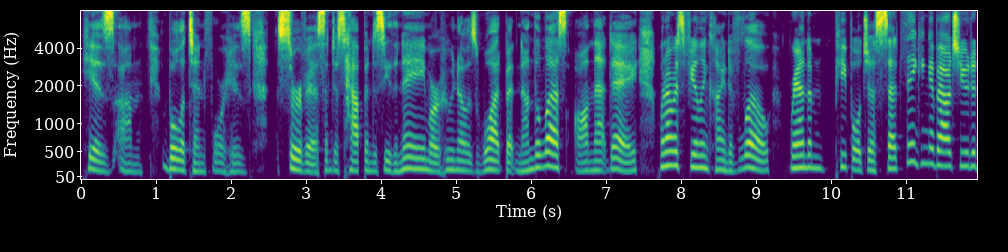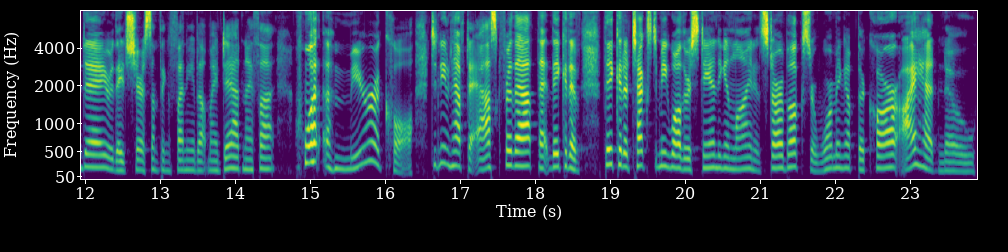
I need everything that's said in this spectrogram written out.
his um, bulletin for his service and just happened to see the name or who knows what. But nonetheless, on that day, when I was feeling kind of low, random people just said, thinking about you today, or they'd share something funny about my dad. And I thought, what a miracle. Didn't even have to ask for that. That they could have they could have texted me while they're standing in line at Starbucks or warming up their car. I had no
